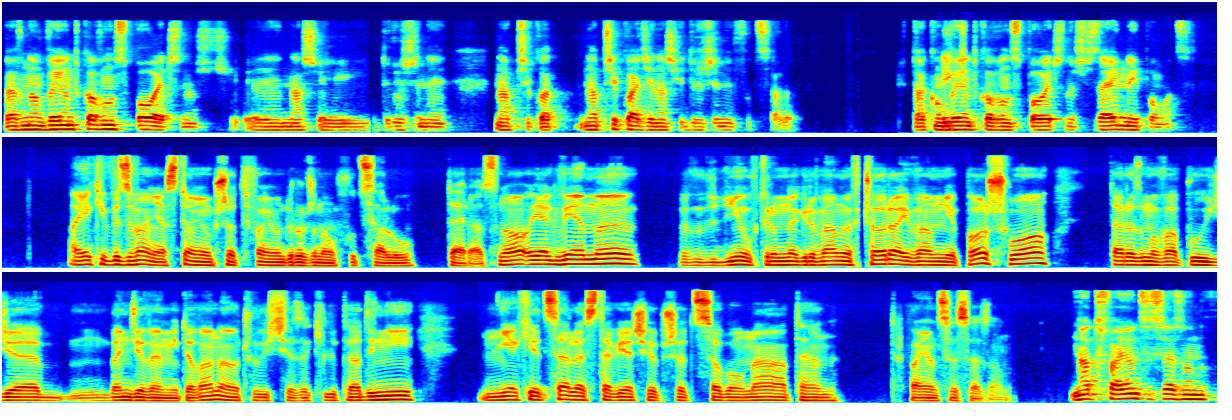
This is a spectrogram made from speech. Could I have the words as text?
pewną wyjątkową społeczność naszej drużyny, na, przykład, na przykładzie naszej drużyny futsalu. Taką wyjątkową społeczność wzajemnej pomocy. A jakie wyzwania stoją przed Twoją drużyną futsalu teraz? No, jak wiemy, w dniu, w którym nagrywamy wczoraj, Wam nie poszło. Ta rozmowa pójdzie, będzie wyemitowana oczywiście za kilka dni. Jakie cele stawiacie przed sobą na ten trwający sezon? Na trwający sezon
